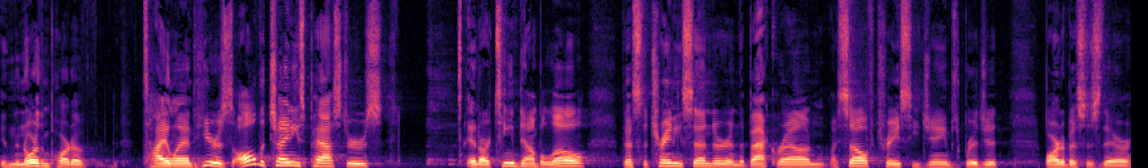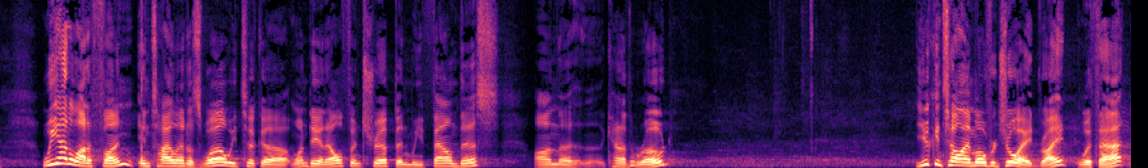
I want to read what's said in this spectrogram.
in the northern part of Thailand. Here's all the Chinese pastors and our team down below. That's the training center in the background. Myself, Tracy, James, Bridget, Barnabas is there. We had a lot of fun in Thailand as well. We took a one day an elephant trip and we found this on the kind of the road. You can tell I'm overjoyed, right, with that?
